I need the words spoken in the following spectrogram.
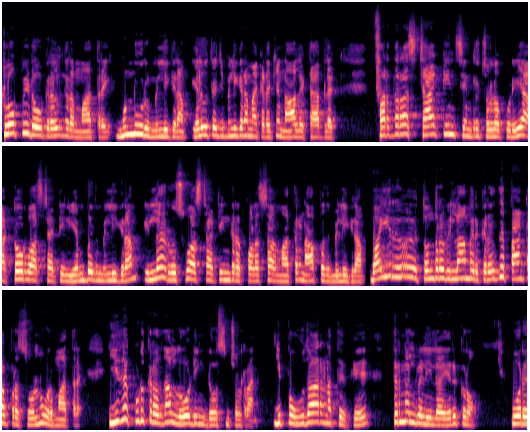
குளோபிடோக்ரல்ங்கிற மாத்திரை முந்நூறு மில்லிகிராம் எழுபத்தஞ்சு மில்லிகிராமாக கிடைக்கும் நாலு டேப்லெட் ஃபர்தராக ஸ்டாட்டின்ஸ் என்று சொல்லக்கூடிய அட்டோர்வா ஸ்டாட்டின் எண்பது மில்லிகிராம் இல்லை ருஸ்வா ஸ்டாட்டின்ங்கிற கொலஸ்ட்ரால் மாத்திரை நாற்பது மில்லிகிராம் வயிறு தொந்தரவு இல்லாமல் இருக்கிறது பேண்டப்ரசோல்னு ஒரு மாத்திரை. இதை கொடுக்கறது தான் லோடிங் டோஸ்னு சொல்கிறாங்க இப்போ உதாரணத்துக்கு திருநெல்வேலியில் இருக்கிறோம். ஒரு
